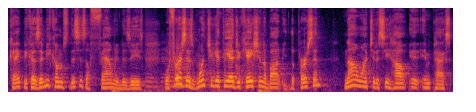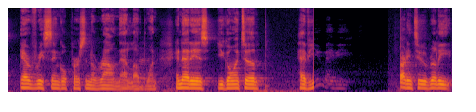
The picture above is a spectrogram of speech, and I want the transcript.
okay? Because it becomes this is a family disease. Mm-hmm. Well first is mm-hmm. once you get the education about the person now i want you to see how it impacts every single person around that loved mm. one. And that is you go into have you maybe starting to really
